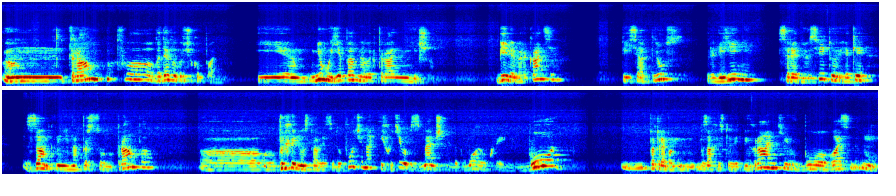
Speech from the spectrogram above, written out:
Ем, Трамп е, веде виборчу кампанію, і у нього є певна електоральна ніша. Білі американці, 50 релігійні, середньою освітою, які замкнені на персону Трампа, е, прихильно ставляться до Путіна і хотіли б зменшення допомоги Україні. Бо потреба захисту від мігрантів, бо власні, ну,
